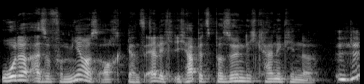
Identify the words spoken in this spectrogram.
oder, also von mir aus auch, ganz ehrlich, ich habe jetzt persönlich keine Kinder. Mhm.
